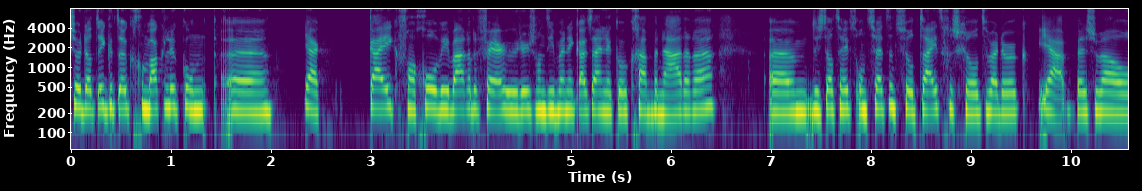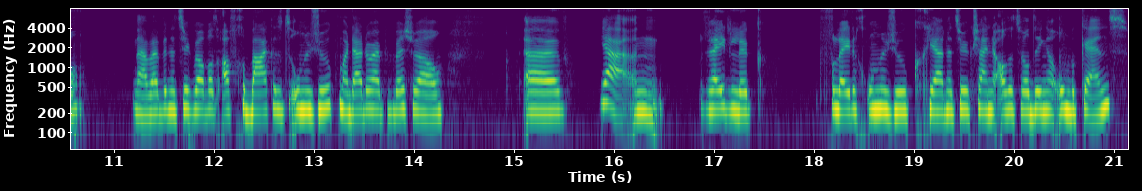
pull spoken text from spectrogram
zodat ik het ook gemakkelijk kon uh, ja, kijken van... goh, wie waren de verhuurders? Want die ben ik uiteindelijk ook gaan benaderen. Um, dus dat heeft ontzettend veel tijd geschild. Waardoor ik ja, best wel... Nou, we hebben natuurlijk wel wat afgebakend het onderzoek. Maar daardoor heb ik best wel uh, ja, een redelijk volledig onderzoek. Ja, natuurlijk zijn er altijd wel dingen onbekend.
